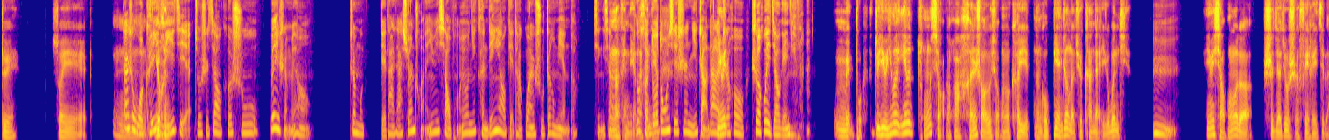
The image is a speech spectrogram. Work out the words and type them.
对，所以嗯，但是我可以理解，就是教科书为什么要这么给大家宣传，因为小朋友你肯定要给他灌输正面的形象，那肯定，就那肯定很多东西是你长大了之后社会教给你的。没不对，因为因为因为从小的话，很少有小朋友可以能够辩证的去看待一个问题，嗯，因为小朋友的世界就是非黑即白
